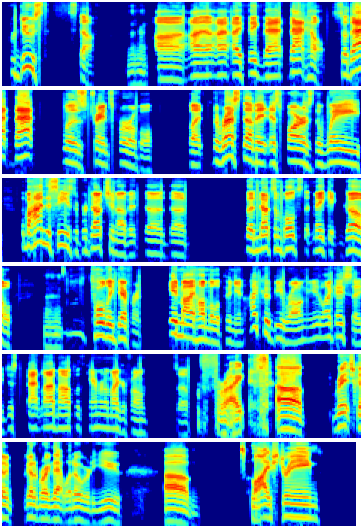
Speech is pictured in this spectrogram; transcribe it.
produced stuff. Mhm. Uh, I, I I think that that helped. So that that was transferable, but the rest of it, as far as the way the behind the scenes, the production of it, the the the nuts and bolts that make it go, Mhm. totally different, in my humble opinion. I could be wrong. Like I say, just fat loud mouth with camera and a microphone. So right. Uh, Rich, gonna gonna bring that one over to you. Um, live stream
